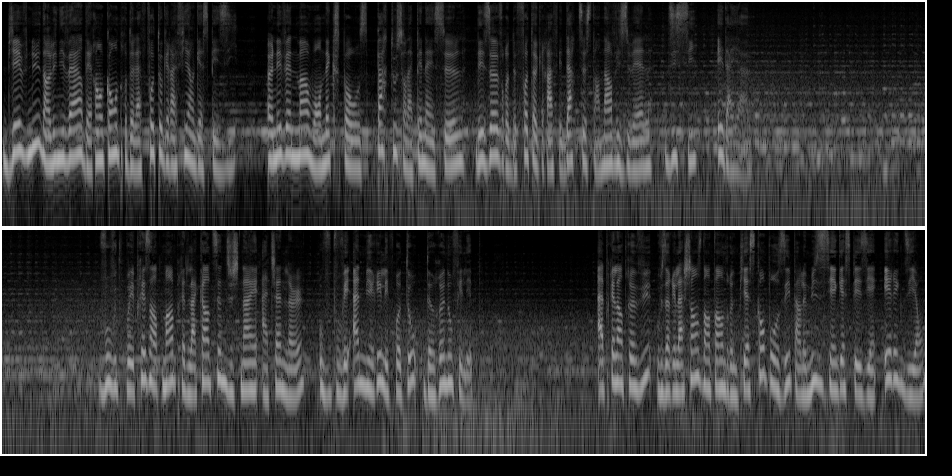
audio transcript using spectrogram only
Bienvenue dans l'univers des rencontres de la photographie en Gaspésie, un événement où on expose partout sur la péninsule des œuvres de photographes et d'artistes en art visuel d'ici et d'ailleurs. Vous vous trouvez présentement près de la cantine du Schneid à Chandler, où vous pouvez admirer les photos de Renaud Philippe. Après l'entrevue, vous aurez la chance d'entendre une pièce composée par le musicien gaspésien Éric Dion,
